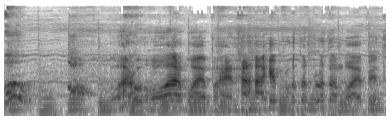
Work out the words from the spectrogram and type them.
বউ। ও আর ও আর ভয় পায় না আগে প্রথম প্রথম ভয় পেত।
